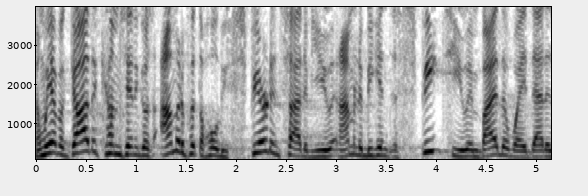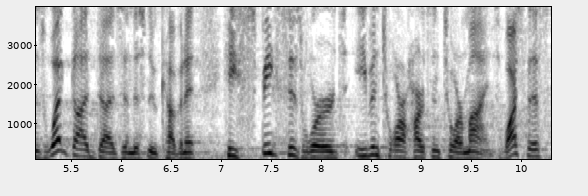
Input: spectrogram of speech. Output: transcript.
And we have a God that comes in and goes, I'm going to put the Holy Spirit inside of you and I'm going to begin to speak to you. And by the way, that is what God does in this new covenant. He speaks his words even to our hearts and to our minds. Watch this.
